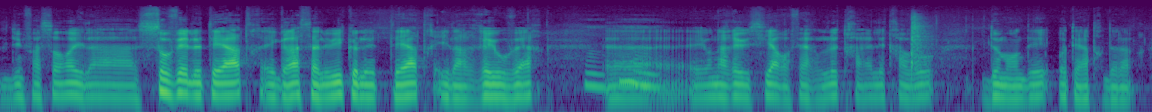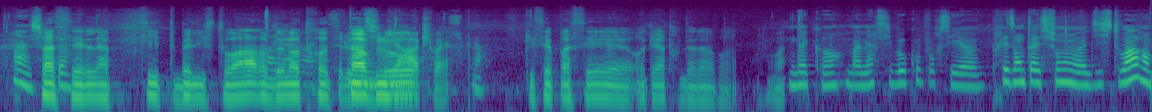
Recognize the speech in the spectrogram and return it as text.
d'une façon, il a sauvé le théâtre et grâce à lui que le théâtre, il a réouvert Mhm. euh, et on a réussi à refaire le tra- les travaux demandés au théâtre de l'œuvre. Ah, Ça, c'est la petite belle histoire de Incroyable. notre C'est le petit tableau miracle, ouais. Qui s'est passé euh, au théâtre de l'œuvre. D'accord. Bah, merci beaucoup pour ces euh, présentations euh, d'histoire.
